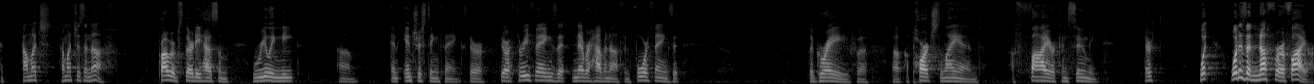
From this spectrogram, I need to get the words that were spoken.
how much, how much is enough? Proverbs 30 has some really neat um, and interesting things. There are, there are three things that never have enough, and four things that the grave, a, a parched land, a fire consuming. There's, what, what is enough for a fire?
